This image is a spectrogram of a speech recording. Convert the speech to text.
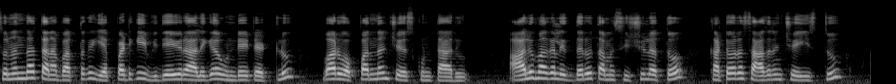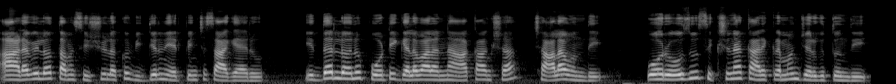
సునంద తన భర్తకు ఎప్పటికీ విధేయురాలిగా ఉండేటట్లు వారు ఒప్పందం చేసుకుంటారు. ఆలుమగలిద్దరూ తమ శిష్యులతో కఠోర సాధన చేయిస్తూ ఆ అడవిలో తమ శిష్యులకు విద్యను నేర్పించసాగారు. ఇద్దరిలోనూ పోటీ గెలవాలన్న ఆకాంక్ష చాలా ఉంది. ఓ రోజు శిక్షణ కార్యక్రమం జరుగుతుంది.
